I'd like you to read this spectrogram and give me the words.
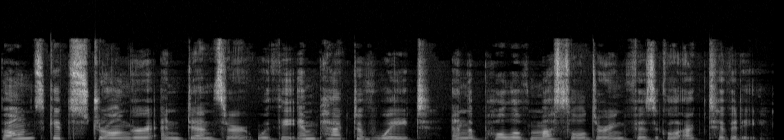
Bones get stronger and denser with the impact of weight and the pull of muscle during physical activity.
